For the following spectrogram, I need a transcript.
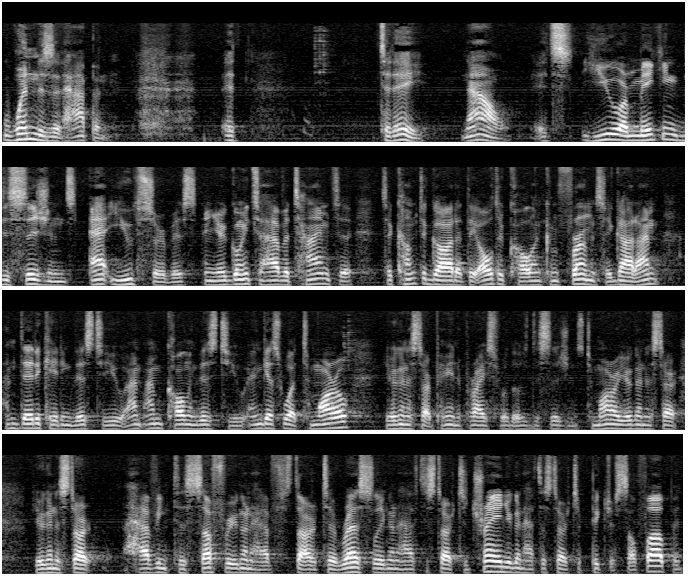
when does it happen? It, today, now. It's you are making decisions at youth service, and you're going to have a time to, to come to God at the altar call and confirm and say, God, I'm, I'm dedicating this to you. I'm, I'm calling this to you. And guess what? Tomorrow, you're going to start paying a price for those decisions. Tomorrow, you're to start, you're going to start having to suffer. You're going to have to start to wrestle. You're going to have to start to train. You're going to have to start to pick yourself up and,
